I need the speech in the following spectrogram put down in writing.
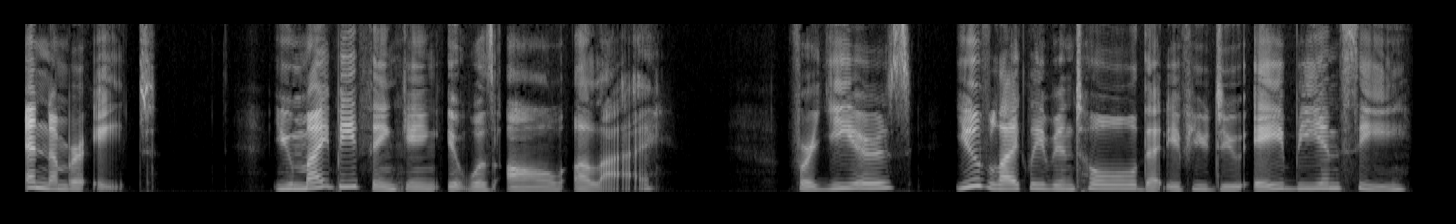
And number eight, you might be thinking it was all a lie. For years, you've likely been told that if you do A, B, and C,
